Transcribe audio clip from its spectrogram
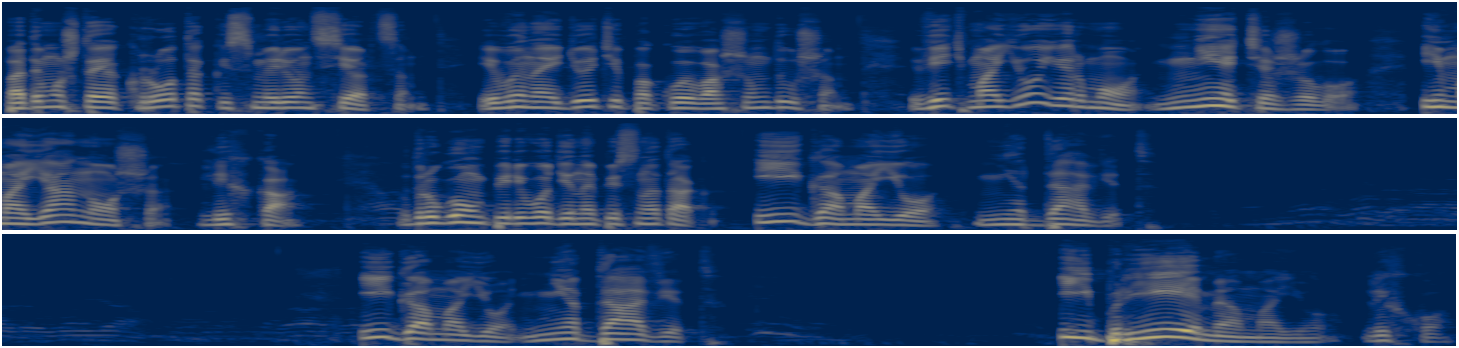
потому что я кроток и смирен сердцем, и вы найдете покой вашим душам. Ведь мое ермо не тяжело, и моя ноша легка. В другом переводе написано так. «Иго мое не давит». Иго мое не давит, и бремя мое легко.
